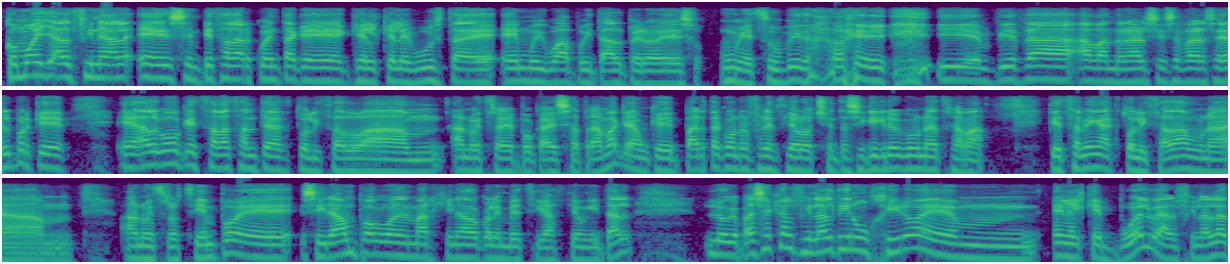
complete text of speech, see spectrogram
como ella al final eh, se empieza a dar cuenta que, que el que le gusta es, es, muy guapo y tal, pero es un estúpido, ¿no? y, y, empieza a abandonarse y separarse de él, porque es algo que está bastante actualizado a, a, nuestra época, esa trama, que aunque parta con referencia al 80, sí que creo que es una trama que está bien actualizada una, a nuestros tiempos. Eh, se irá un poco en el marginado con la investigación y tal. Lo que pasa es que al final tiene un giro en, en el que vuelve, al final la,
